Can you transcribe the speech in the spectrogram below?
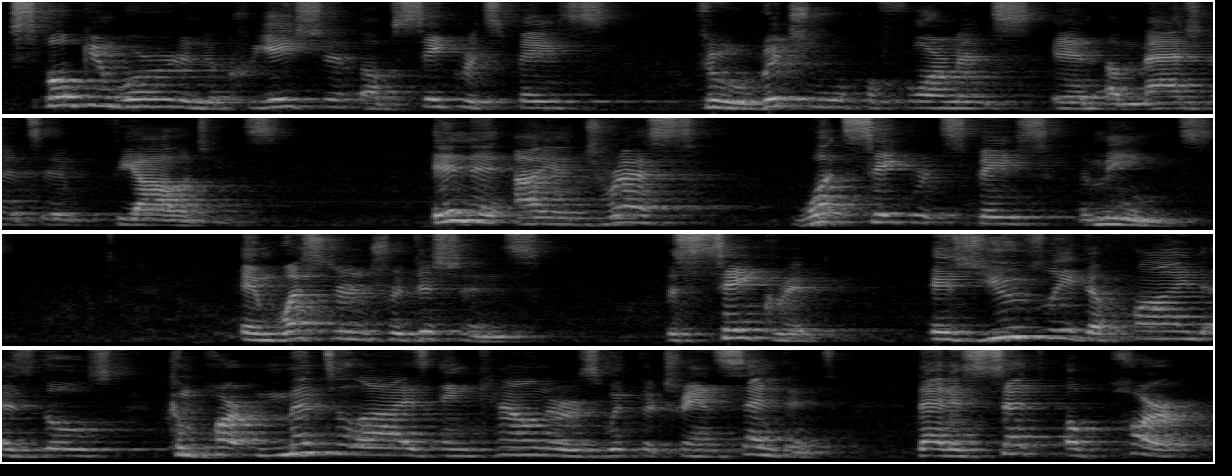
spoken word and the creation of sacred space through ritual performance and imaginative theologies. In it, I address what sacred space means. In Western traditions, the sacred is usually defined as those compartmentalized encounters with the transcendent that is set apart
